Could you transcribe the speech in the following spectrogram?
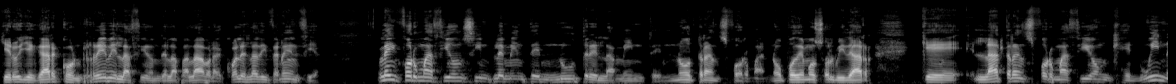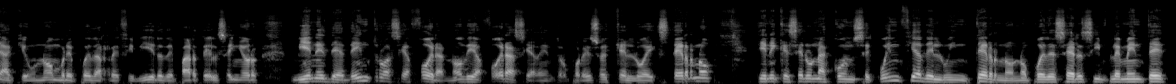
quiero llegar con revelación de la palabra. ¿Cuál es la diferencia? La información simplemente nutre la mente, no transforma. No podemos olvidar que la transformación genuina que un hombre pueda recibir de parte del Señor viene de adentro hacia afuera, no de afuera hacia adentro. Por eso es que lo externo tiene que ser una consecuencia de lo interno, no puede ser simplemente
